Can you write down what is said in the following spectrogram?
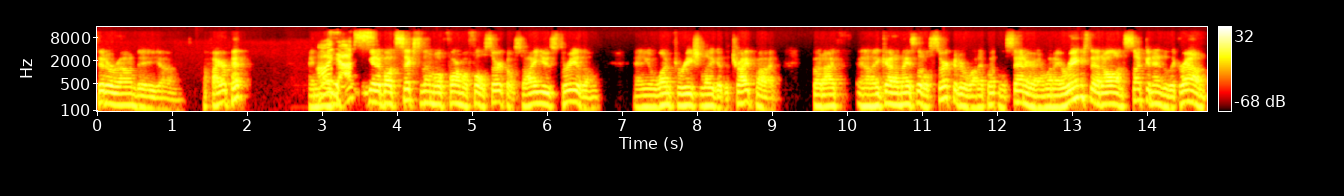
fit around a um, a fire pit. And Oh, uh, yes. you get about six of them will form a full circle. So I use three of them, and you know, one for each leg of the tripod. But I and I got a nice little circular one I put in the center. And when I arranged that all and sunk it into the ground,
